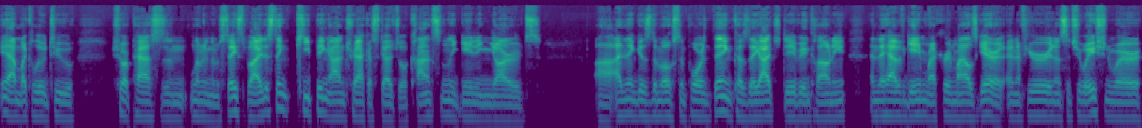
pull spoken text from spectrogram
yeah, Mike alluded to short passes and limiting the mistakes, but I just think keeping on track of schedule, constantly gaining yards, uh, I think is the most important thing because they got Davian Clowney and they have a game record in Myles Garrett. And if you're in a situation where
